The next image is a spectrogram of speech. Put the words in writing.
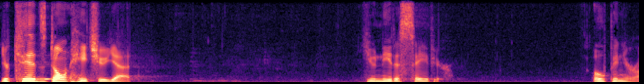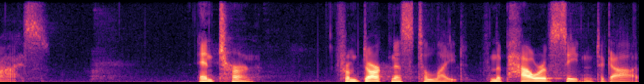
your kids don't hate you yet. You need a Savior. Open your eyes and turn from darkness to light, from the power of Satan to God.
